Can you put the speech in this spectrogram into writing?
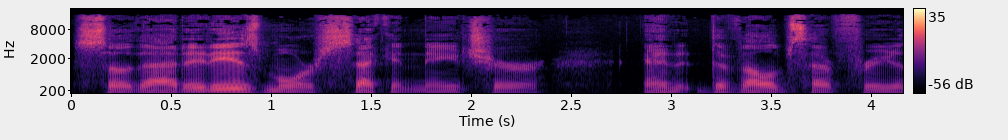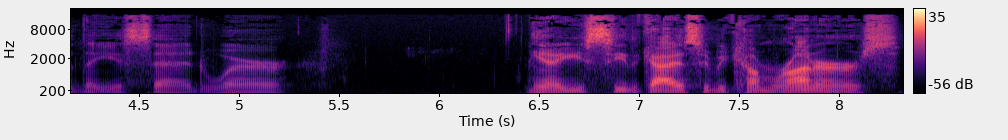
so that it is more second nature and it develops that freedom that you said, where you know you see the guys who become runners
